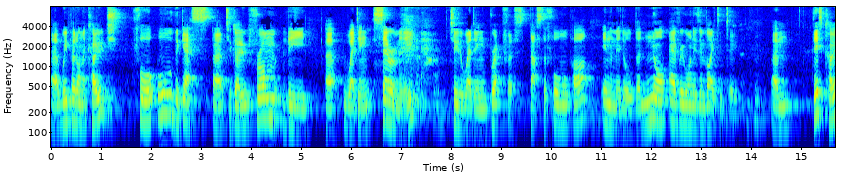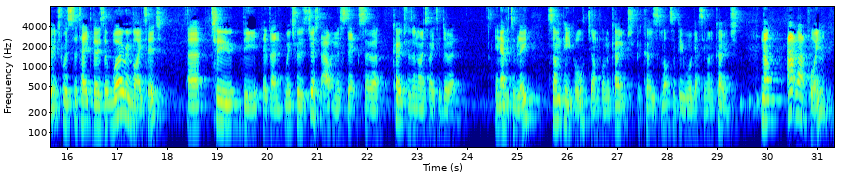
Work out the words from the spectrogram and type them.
Uh, we put on a coach for all the guests uh, to go from the uh, wedding ceremony to the wedding breakfast. That's the formal part in the middle that not everyone is invited to. Um, this coach was to take those that were invited uh, to the event, which was just out in the sticks, so a coach was a nice way to do it. Inevitably, some people jump on the coach because lots of people were getting on a coach. Now, at that point,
